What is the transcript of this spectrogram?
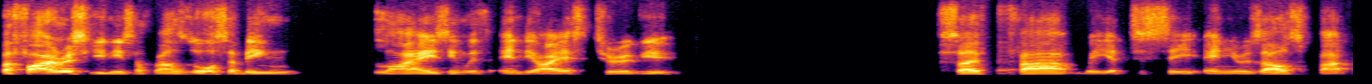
But Fire and Rescue New South Wales is also being liaising with NDIS to review. So far, we're yet to see any results, but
